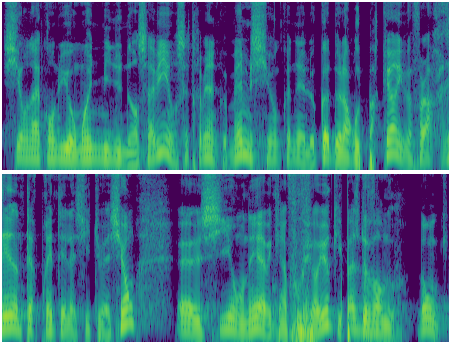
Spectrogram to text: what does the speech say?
si on a conduit au moins une minute dans sa vie, on sait très bien que même si on connaît le code de la route par cœur, il va falloir réinterpréter la situation euh, si on est avec un fou furieux qui passe devant nous. Donc,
